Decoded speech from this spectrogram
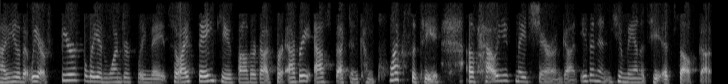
uh, you know, that we are fearfully and wonderfully made. So I thank you, Father God, for every aspect and complexity of how you've made Sharon, God, even in humanity itself, God,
